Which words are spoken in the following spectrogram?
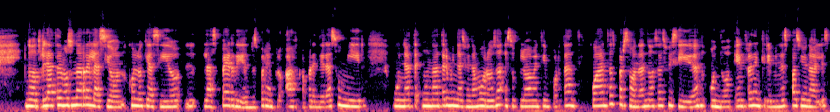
nosotros ya tenemos una relación con lo que ha sido las pérdidas. Entonces, por ejemplo, aprender a asumir una, una terminación amorosa es supremamente importante. ¿Cuántas personas no se suicidan o no entran en crímenes pasionales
